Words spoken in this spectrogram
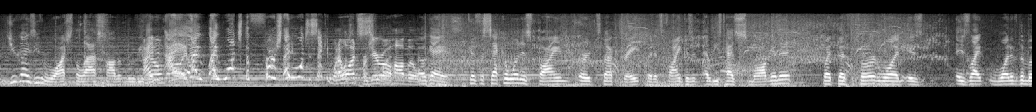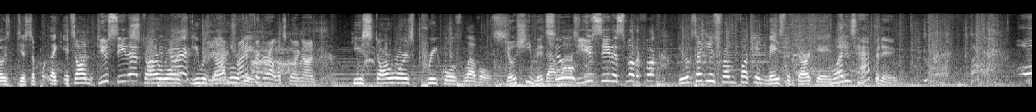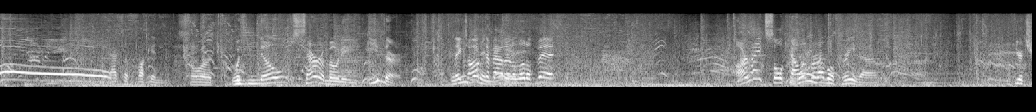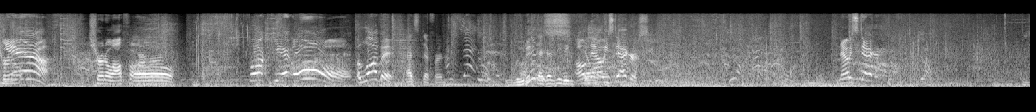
Did you guys even watch the last Hobbit movie? I, didn't, I, I, I watched the first. I didn't watch the second one. I I, watched the first Zero one. Hobbit. Okay, because the second one is fine, or it's not great, but it's fine because it at least has Smaug in it. But the third one is is like one of the most disappointing. Like it's on Do you see that Star Wars. guy? He was Yeah, not I'm moving. trying to figure out what's going on here. He was Star Wars prequels levels. Yoshimitsu? last- Do you see this motherfucker? He looks like he's from fucking Mace the Dark Age. What is happening? That's a fucking sword. With no ceremony either. They talked about it a little bit. All right, Soul He's only level three though. Your Cherno, Yeah! Cherno Alpha oh. armor. Oh, Fuck yeah! Oh! I love it! that's different. Looted? That doesn't even. Oh, kill now him. he staggers. Now he staggers.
